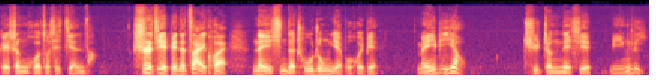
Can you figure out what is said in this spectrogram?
给生活做些减法。世界变得再快，内心的初衷也不会变。没必要去争那些名利，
